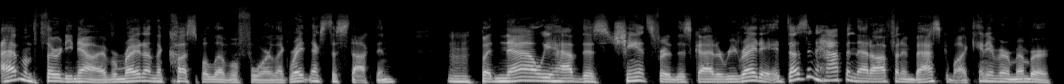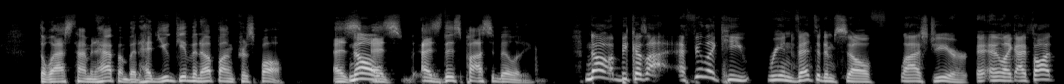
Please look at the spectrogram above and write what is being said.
I have him 30 now. I have him right on the cusp of level four, like right next to Stockton. Mm-hmm. But now we have this chance for this guy to rewrite it. It doesn't happen that often in basketball. I can't even remember the last time it happened. But had you given up on Chris Paul as no. as as this possibility? No, because I, I feel like he reinvented himself last year. And, and like I thought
